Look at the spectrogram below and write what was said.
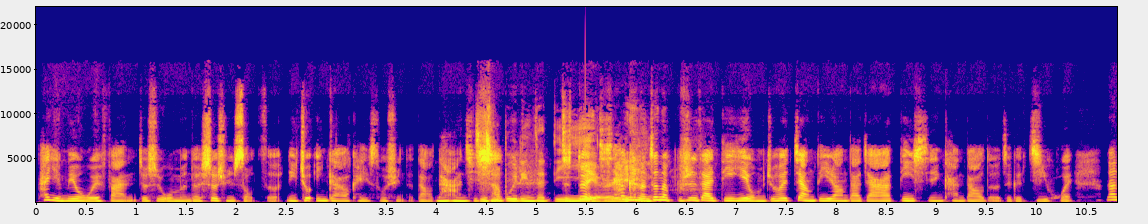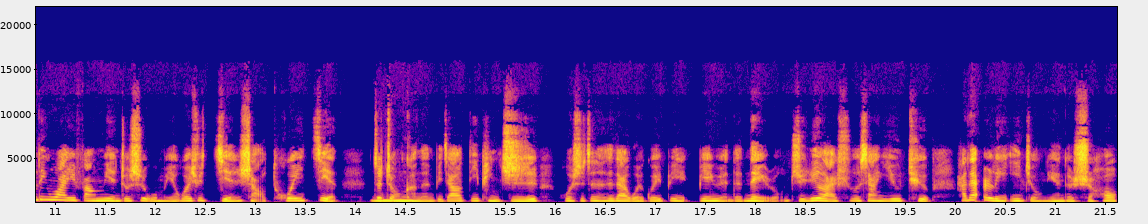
它也没有违反就是我们的社群守则，你就应该要可以搜寻得到它。嗯、其实它不一定在第一页，对，其实它可能真 的不是在第一页，我们就会降低让大家第一时间看到的这个机会。那另外一方面，就是我们也会去减少推荐这种可能比较低品质，嗯、或是真的是在违规边边缘的内容。举例来说，像 YouTube，它在二零一九年的时候，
